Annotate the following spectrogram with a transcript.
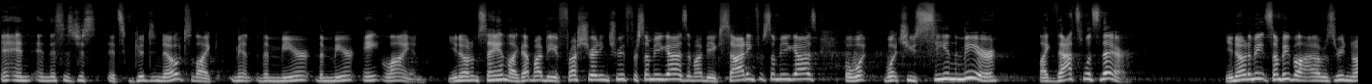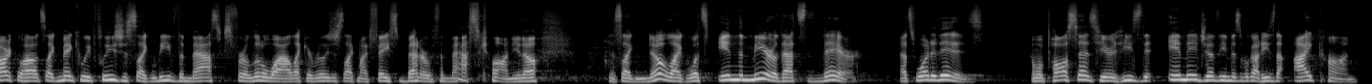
And, and this is just, it's good to note, like, man, the mirror, the mirror ain't lying. You know what I'm saying? Like that might be a frustrating truth for some of you guys. It might be exciting for some of you guys. But what, what you see in the mirror, like that's what's there. You know what I mean? Some people, I was reading an article how it's like, man, can we please just like leave the masks for a little while? Like I really just like my face better with a mask on, you know? It's like, no, like what's in the mirror, that's there. That's what it is. And what Paul says here, he's the image of the invisible God. He's the icon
